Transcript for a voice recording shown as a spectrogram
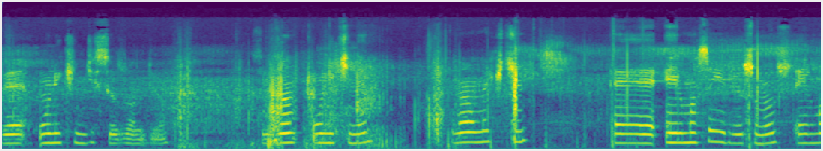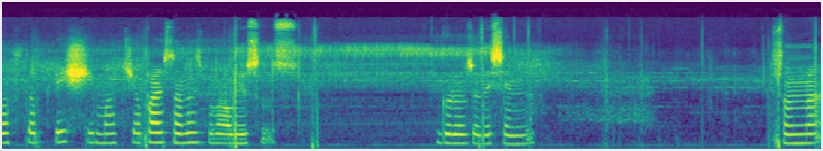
Ve 12. sezon diyor. Sezon 12'nin bunu almak için eee elmasa geliyorsunuz. Elmasla 5 maç yaparsanız bunu alıyorsunuz. Groza desenini. Sonra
